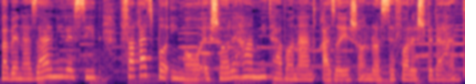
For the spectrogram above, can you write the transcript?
و به نظر می رسید فقط با ایما و اشاره هم می توانند غذایشان را سفارش بدهند.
